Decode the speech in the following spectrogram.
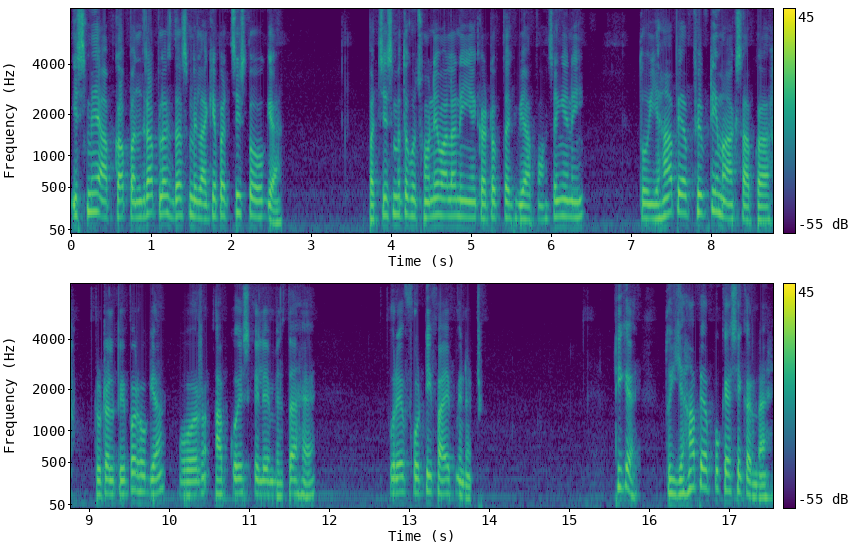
इसमें आपका पंद्रह प्लस दस मिला के पच्चीस तो हो गया। पच्चीस में तो कुछ होने वाला नहीं है कट ऑफ़ तक भी आप पहुँचेंगे नहीं। तो यहाँ पे अब फिफ्टी मार्क्स आपका टोटल पेपर हो गया, और आपको इसके लिए मिलता है पूरे फोर्टी फाइव मिनट ठीक है? तो यहाँ पे आपको कैसे करना है?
